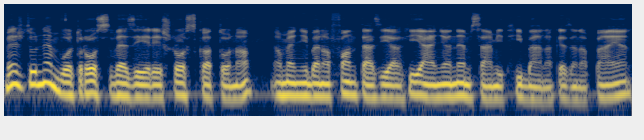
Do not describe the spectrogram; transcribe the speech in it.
Mesdur nem volt rossz vezér és rossz katona, amennyiben a fantázia hiánya nem számít hibának ezen a pályán.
